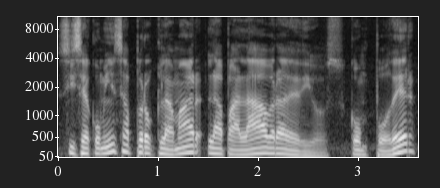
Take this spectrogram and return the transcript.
si se comienza a proclamar la palabra de Dios con poder,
